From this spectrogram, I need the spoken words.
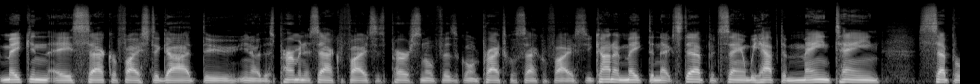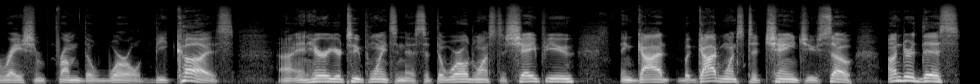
making a sacrifice to God through, you know, this permanent sacrifice, this personal, physical, and practical sacrifice, you kind of make the next step. It's saying we have to maintain separation from the world because, uh, and here are your two points in this: that the world wants to shape you, and God, but God wants to change you. So under this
